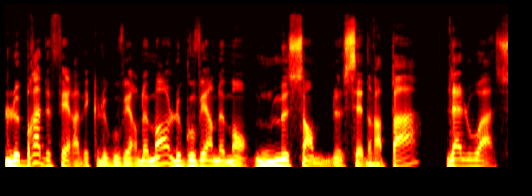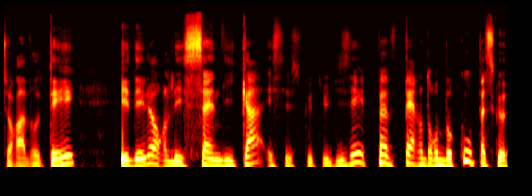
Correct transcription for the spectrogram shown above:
le bras de fer avec le gouvernement, le gouvernement me semble ne cédera pas, la loi sera votée et dès lors, les syndicats, et c'est ce que tu disais, peuvent perdre beaucoup parce que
